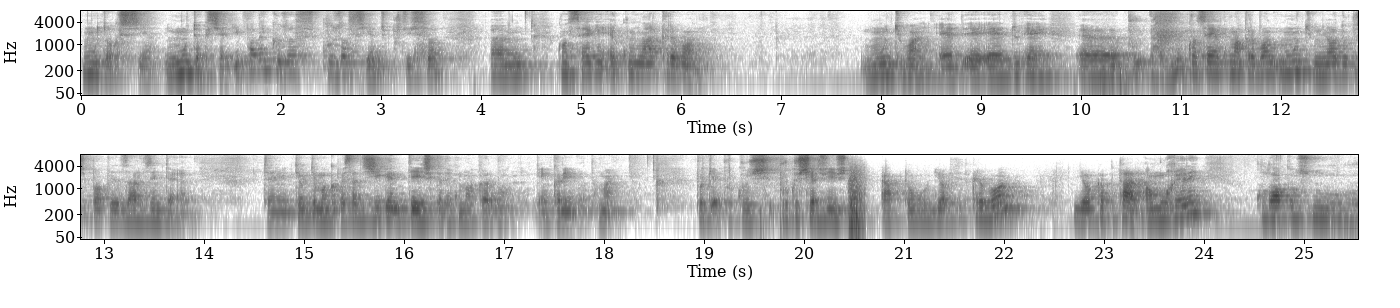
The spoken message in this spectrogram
muito oxigênio. Muito oxigênio. E podem que os, que os oceanos, por si só, um, conseguem acumular carbono. Muito bem. É, é, é, é uh, conseguem acumular carbono muito melhor do que as próprias árvores em terra. Tem, tem, tem uma capacidade gigantesca de acumular carbono. É incrível também. Porquê? Porque os, porque os seres vivos captam o dióxido de carbono e ao captar, ao morrerem, colocam-se no.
